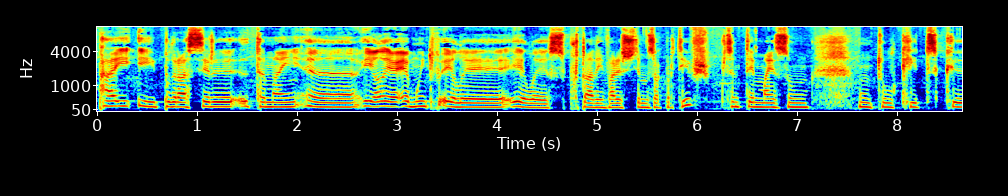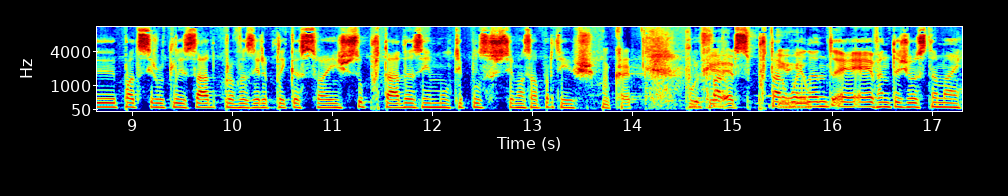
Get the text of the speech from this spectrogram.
Pá, e, e, poderá ser eh, também uh, ele é, é, muito ele é, ele é suportado em vários sistemas operativos portanto tem mais um, um toolkit que pode ser utilizado para fazer aplicações suportadas em múltiplos sistemas operativos. Ok. Porque e o facto é, de suportar o Wayland é, é, vantajoso também.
